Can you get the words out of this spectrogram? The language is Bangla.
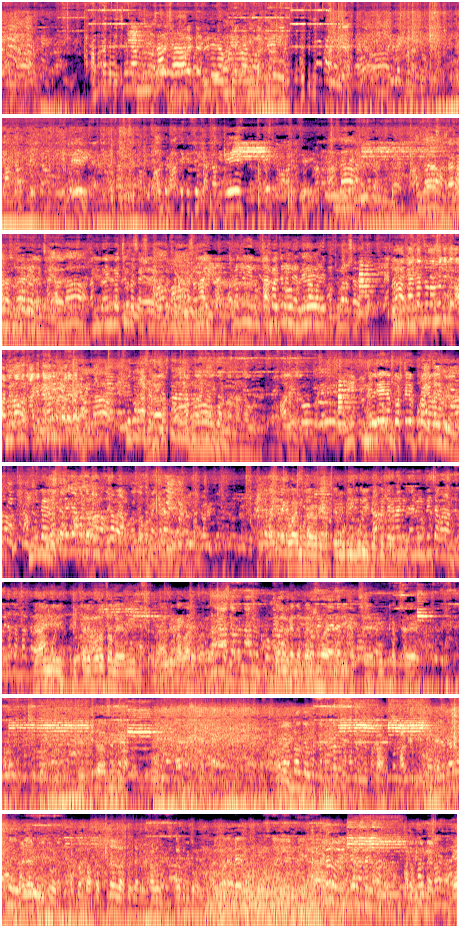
আমি রাজা ফিরে হাতে কিছু টাকা দিবে আমি আমি বেচু তো শেষ যদি এরকম চার পাঁচ জন নেন আমার এই বিক্রি মারা সারা এরকম আছে বিশ্বাস করেন আমি আপনার টাকা দিতে পারব না। আমি সবাই মজা করে খাচ্ছে, মুড়ি মুড়ি খাচ্ছে মুড়ি, ইফতারে বড় চলে, আমি বুঝতে বাবা রে বাবা। সবাই মুড়ি খাচ্ছে, বুট খাচ্ছে।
